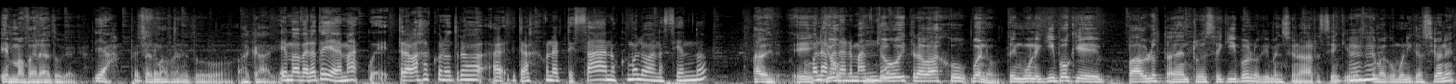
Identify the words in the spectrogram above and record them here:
es más barato que acá. Ya, O sea, es perfecto. más barato acá. Es más barato y además cu- trabajas con otros, trabajas con artesanos, ¿cómo lo van haciendo? A ver, eh, ¿Cómo las yo, van armando? yo hoy trabajo, bueno, tengo un equipo que Pablo está dentro de ese equipo, lo que mencionaba recién, que es el tema de comunicaciones.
